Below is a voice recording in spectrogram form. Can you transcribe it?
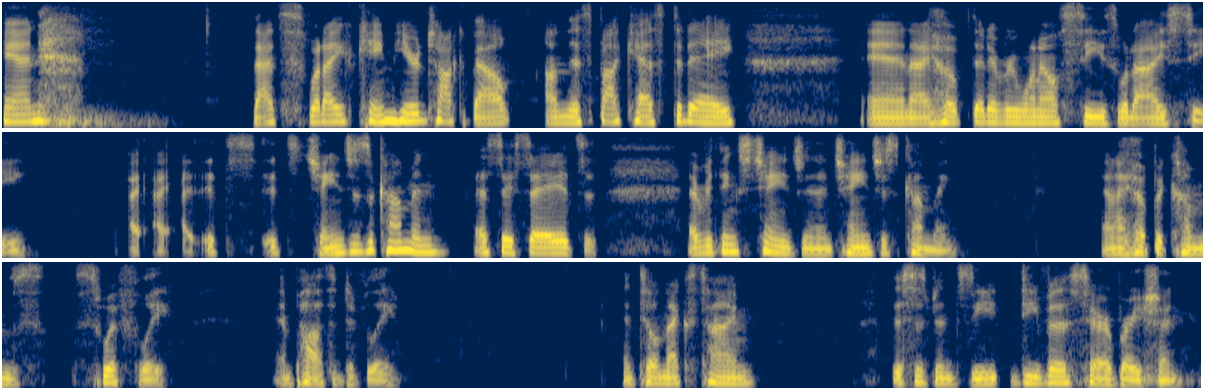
And that's what I came here to talk about on this podcast today. And I hope that everyone else sees what I see. I, I it's it's changes are coming, as they say. It's everything's changing and change is coming. And I hope it comes swiftly and positively. Until next time, this has been Z- Diva Cerebration.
